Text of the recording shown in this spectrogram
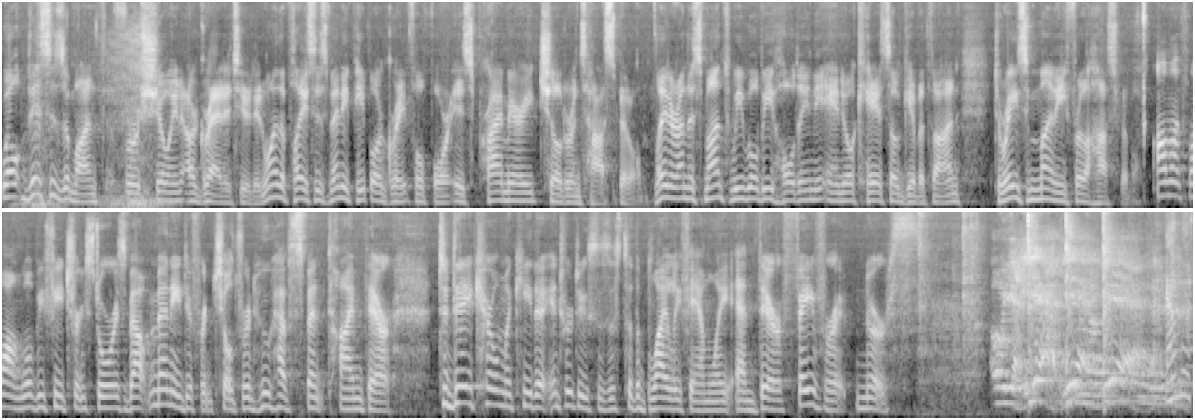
Well, this is a month for showing our gratitude, and one of the places many people are grateful for is Primary Children's Hospital. Later on this month, we will be holding the annual KSL Giveathon to raise money for the hospital. All month long, we'll be featuring stories about many different children who have spent time there. Today, Carole Mikita introduces us to the Bleyle family and their favorite nurse. Oh, yeah, yeah, yeah, yeah. Emmett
